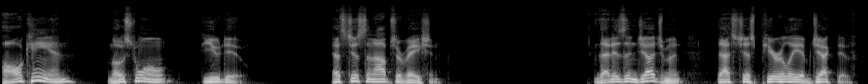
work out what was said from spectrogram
All can, most won't, few do. That's just an observation. That isn't judgment, that's just purely objective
